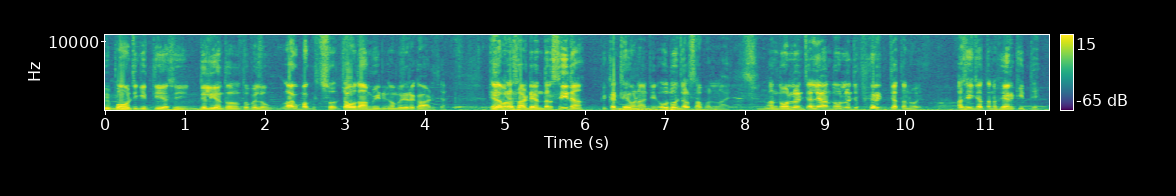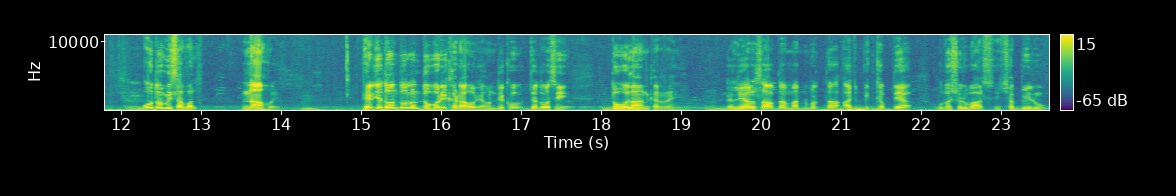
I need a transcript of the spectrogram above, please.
ਵੀ ਪਹੁੰਚ ਕੀਤੀ ਅਸੀਂ ਦਿੱਲੀ ਅੰਦੋਲਨ ਤੋਂ ਪਹਿਲਾਂ ਲਗਭਗ ਸੌ- 14 ਮੀਟਿੰਗਾਂ ਮੇਰੇ ਰਿਕਾਰਡ 'ਚ। ਇਹਦਾ ਮਤਲਬ ਸਾਡੇ ਅੰਦਰ ਸੀ ਨਾ ਵੀ ਇਕੱਠੇ ਹੋਣਾ ਚਾਹੀਦਾ ਉਦੋਂ ਚੱਲ ਸਫਲ ਨਾ ਆਏ ਅੰਦੋਲਨ ਚੱਲਿਆ ਅੰਦੋਲਨ 'ਚ ਫਿਰ ਯਤਨ ਹੋਏ। ਅਸੀਂ ਯਤਨ ਫਿਰ ਕੀਤੇ। ਉਦੋਂ ਵੀ ਸਫਲ ਨਾ ਹੋਏ। ਫਿਰ ਜਦੋਂ ਅੰਦੋਲਨ ਦੋ ਵਾਰੀ ਖੜਾ ਹੋ ਰਿਹਾ ਹੁਣ ਦੇਖੋ ਜਦੋਂ ਅਸੀਂ ਦੋ ਐਲਾਨ ਕਰ ਰਹੇ ਹਾਂ। ਡੱਲੇਵਾਲ ਸਾਹਿਬ ਦਾ ਮਰਨ ਵਰਤਾ ਅੱਜ ਪਿਕਅਪ ਤੇ ਆ ਉਦੋਂ ਸ਼ੁਰੂਆਤ ਸੀ। 26 ਨੂੰ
